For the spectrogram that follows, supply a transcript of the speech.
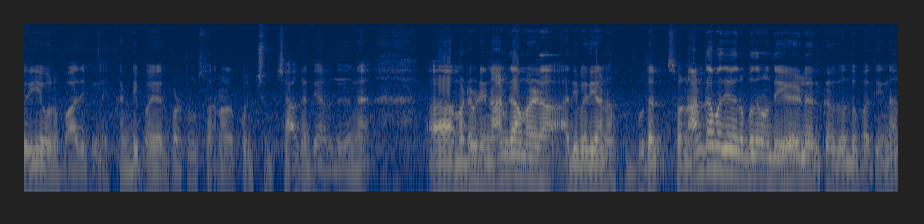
பெரிய ஒரு பாதிப்புகளை கண்டிப்பாக ஏற்படுத்தும். ஸோ அதனால் கொஞ்சம் ஜாக்கிரதையாக இருந்துக்குங்க. மற்றபடி நான்காம் அதிபதியான புதன். ஸோ நான்காம் அதிபதியான புதன் வந்து ஏழில் இருக்கிறது வந்து பார்த்திங்கன்னா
